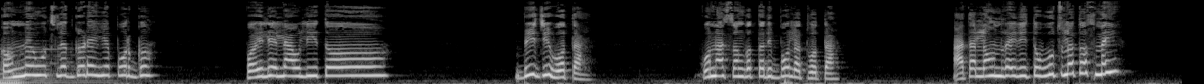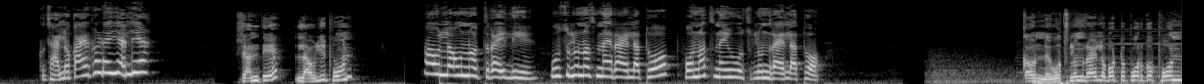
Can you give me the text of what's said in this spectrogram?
काऊन नाही उचलत गडे हे पोरग? पहिले लावली तर बिजी होता. कोणा संग तरी बोलत होता. आता लावून राहिली तर उचलतच नाही. झालं काय गडे याली शांती लावली फोन? अहो लावूनच राहिली. उचलूनच नाही राहिला तो. फोनच नाही उचलून राहिला तो. काऊन नाही उचलून राहिलो बट पोरग फोन?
